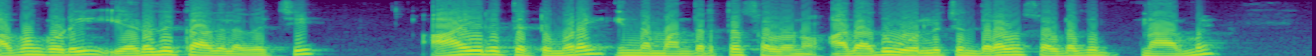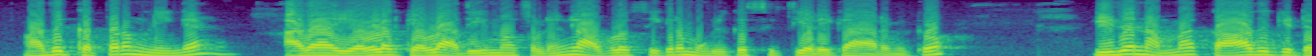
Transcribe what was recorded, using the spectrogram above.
அவங்களுடைய இடது காதுல வச்சு ஆயிரத்தெட்டு முறை இந்த மந்திரத்தை சொல்லணும். அதாவது ஒரு லட்சம் தடவை சொல்றது நார்மல் அதுக்கப்புறம் நீங்க அதை எவ்வளவுக்கு எவ்வளவு அதிகமா சொல்றீங்களோ அவ்வளவு சீக்கிரம் உங்களுக்கு சித்தி அடைக்க ஆரம்பிக்கும். இதை நம்ம காது கிட்ட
